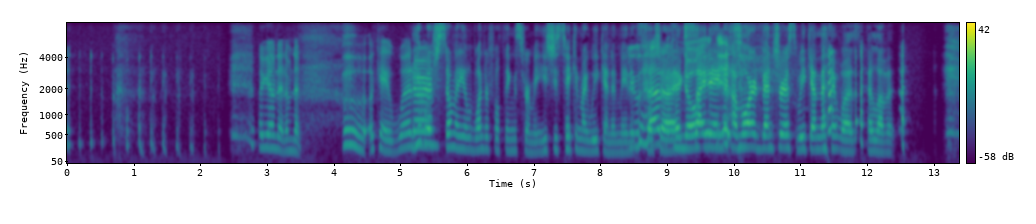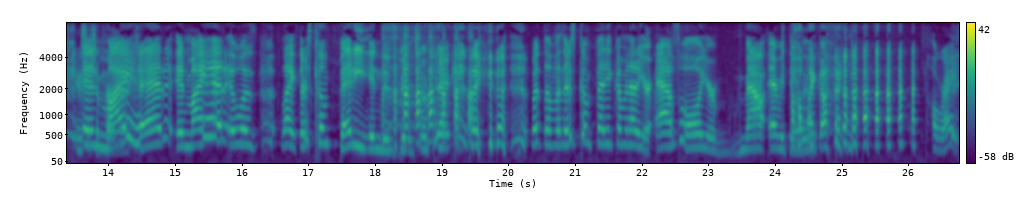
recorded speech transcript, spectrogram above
okay, I'm done. I'm done. okay, what You are wish so many wonderful things for me. She's taken my weekend and made You it such have a no exciting, a more adventurous weekend than it was. I love it. A in my head, in my head, it was like there's confetti in this bitch. Okay, like what the? But there's confetti coming out of your asshole, your mouth, everything. Oh my god! All right,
